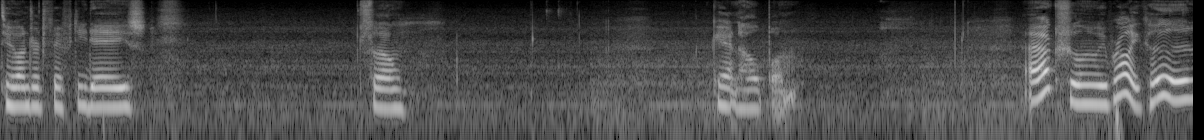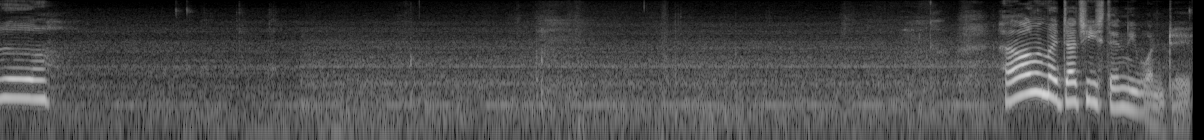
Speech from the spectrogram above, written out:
250 days. So, can't help them. Actually, we probably could. Uh, how long will my Dutch East India one take?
